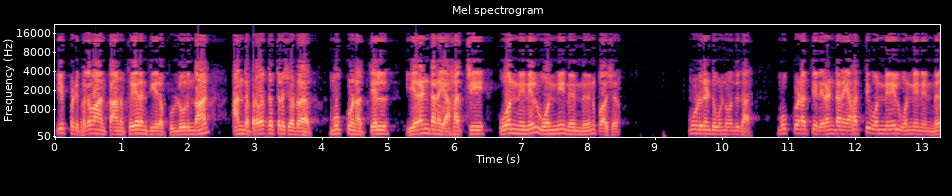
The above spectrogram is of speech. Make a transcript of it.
இப்படி பகவான் தான் துயரம் தீர புள்ளூர்ந்தான் அந்த பிரபந்தத்துல சொல்றார் முக்குணத்தில் இரண்டனை அகற்றி ஒன்னினில் ஒன்னி நின்னுன்னு பாசுரம். மூணு ரெண்டு ஒண்ணு வந்துதா? முக்குணத்தில் இரண்டனை அகத்தி ஒன்னினில் ஒன்னி நின்னு.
